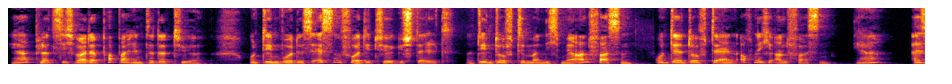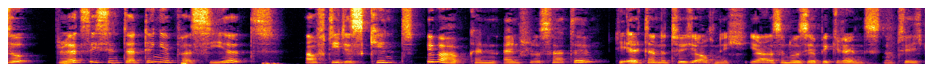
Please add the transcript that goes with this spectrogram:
ja, plötzlich war der Papa hinter der Tür und dem wurde das Essen vor die Tür gestellt und den durfte man nicht mehr anfassen und der durfte einen auch nicht anfassen. Ja, also plötzlich sind da Dinge passiert, auf die das Kind überhaupt keinen Einfluss hatte. Die Eltern natürlich auch nicht. Ja, also nur sehr begrenzt. Natürlich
